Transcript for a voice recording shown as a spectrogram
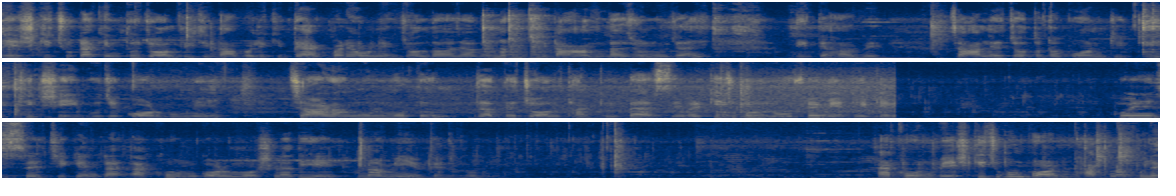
বেশ কিছুটা কিন্তু জল দিচ্ছি তা বলে কিন্তু একবারে অনেক জল দেওয়া যাবে না, এটা আন্দাজ অনুযায়ী দিতে হবে। চালের যতটা কোয়ান্টিটি ঠিক সেই বুঝে করগুমে চার আঙুল মতন যাতে জল থাকে, ব্যাস। এবার কিছুক্ষণ লো ফ্লেমে ঢেকে হয়ে এসছে চিকেনটা এখন গরম মশলা দিয়ে নামিয়ে ফেলব। এখন বেশ কিছুক্ষণ পর ঢাকনা খুলে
